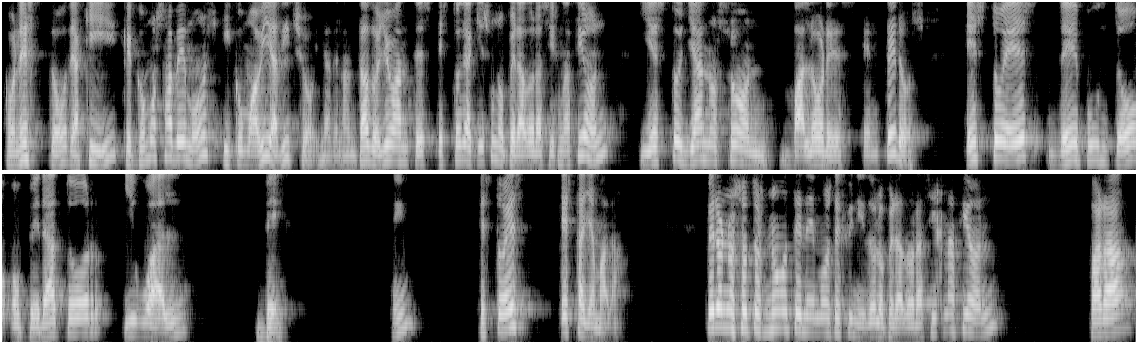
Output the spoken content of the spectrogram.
con esto de aquí, que como sabemos, y como había dicho y adelantado yo antes, esto de aquí es un operador asignación, y esto ya no son valores enteros, esto es d.operator igual b. Esto es esta llamada. Pero nosotros no tenemos definido el operador asignación para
